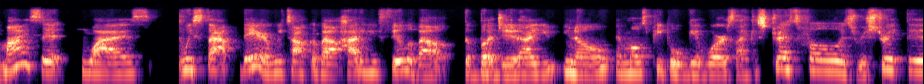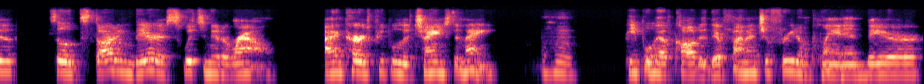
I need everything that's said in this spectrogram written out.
mindset wise, we stop there. We talk about how do you feel about the budget? How you, you know, and most people give words like it's stressful, it's restrictive. So starting there is switching it around. I encourage people to change the name. Mm-hmm. People have called it their financial freedom plan, their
